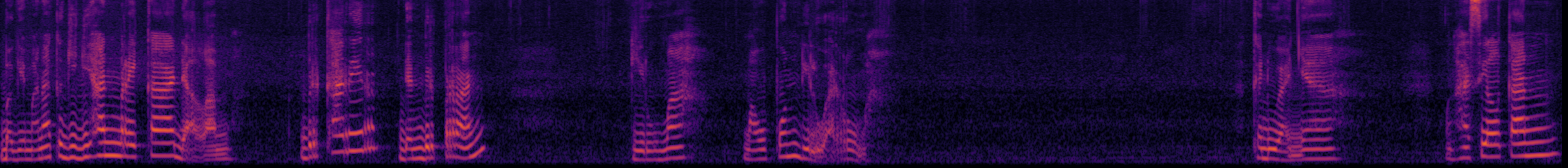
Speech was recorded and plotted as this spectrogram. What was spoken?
Bagaimana kegigihan mereka dalam berkarir dan berperan di rumah maupun di luar rumah. Keduanya menghasilkan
